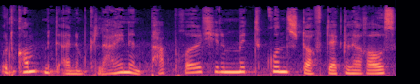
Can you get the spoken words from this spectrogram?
und kommt mit einem kleinen Pappröllchen mit Kunststoffdeckel heraus.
